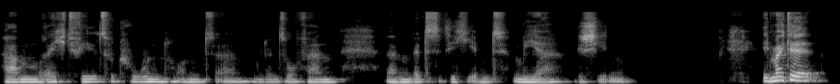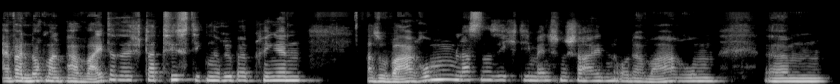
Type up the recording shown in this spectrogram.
haben recht viel zu tun und, ähm, und insofern ähm, wird sich eben mehr geschieden. Ich möchte einfach noch mal ein paar weitere Statistiken rüberbringen. Also warum lassen sich die Menschen scheiden oder warum ähm,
